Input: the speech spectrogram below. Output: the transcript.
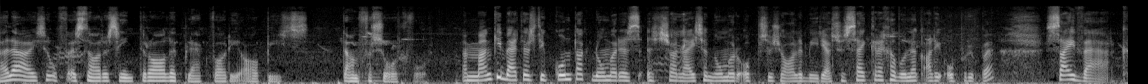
hulle huise of is daar 'n sentrale plek waar die apies dan versorg word? 'n Monkey Batters die kontaknommer is is Shanay se nommer op sosiale media. So sy kry gewoonlik al die oproepe. Sy werk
